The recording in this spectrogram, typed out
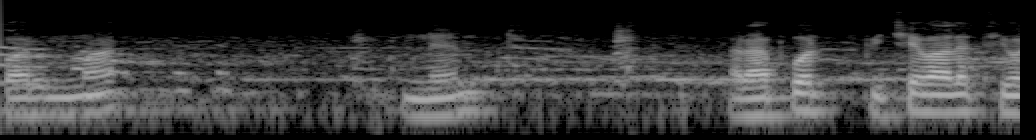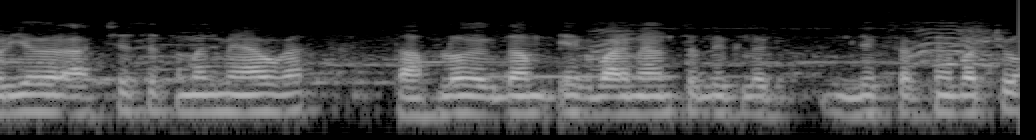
permanent और आपको पीछे वाले थ्योरी अगर अच्छे से समझ में आया होगा तो आप लोग एकदम एक बार में आंसर लिख लिख सकते हैं बच्चों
